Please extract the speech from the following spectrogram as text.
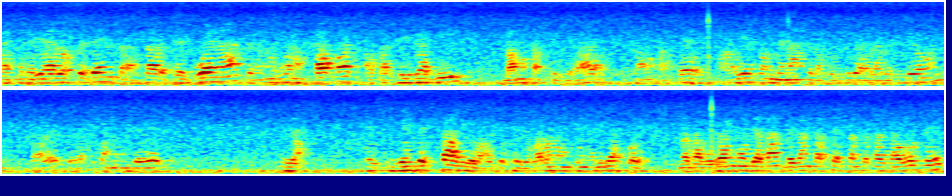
la ingeniería de los 70, ¿sabes? Es buena, tenemos buenas capas, a partir de aquí vamos a explicar, vamos a hacer. Ahí es donde nace la cultura de la versión, ¿sabes? Que básicamente es el siguiente estadio al que se llevaron la ingeniería pues nos aburramos ya de tanto hacer tantos altavoces,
